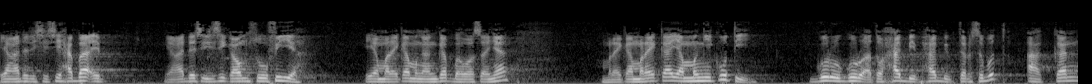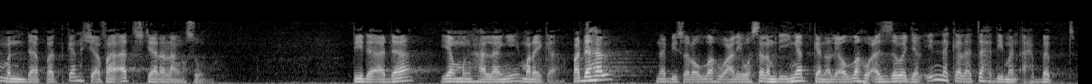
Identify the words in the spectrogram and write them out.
yang ada di sisi habaib yang ada di sisi kaum sufiyah yang mereka menganggap bahwasanya mereka-mereka yang mengikuti guru-guru atau habib-habib tersebut akan mendapatkan syafaat secara langsung. Tidak ada yang menghalangi mereka. Padahal Nabi Shallallahu Alaihi Wasallam diingatkan oleh Allah Azza wa Jalla, Inna la tahdi man ahbabt.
